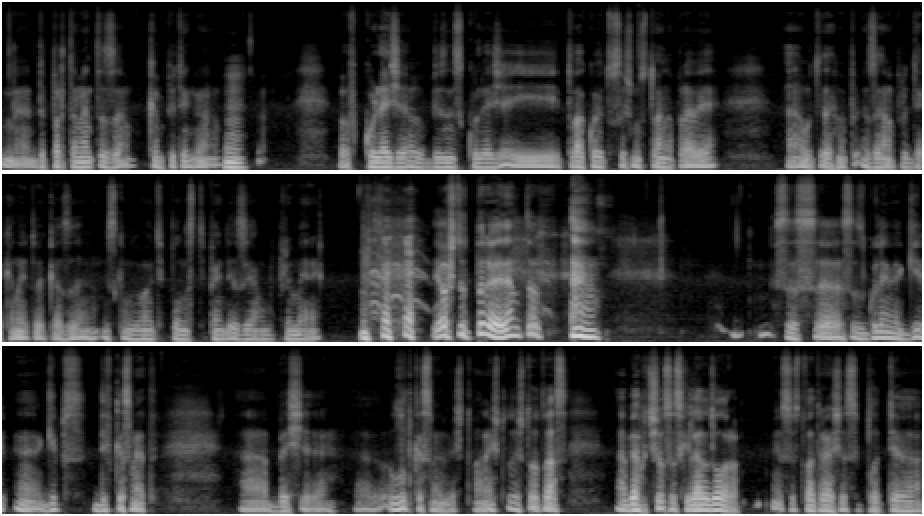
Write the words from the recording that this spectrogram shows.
на департамента за компютинга mm. в колежа, в бизнес колежа и това, което всъщност той направи е а, отидахме заедно пред декана и той каза, искам да имате пълна стипендия, вземам го при мене. и още от първия ден то с, с големия гипс, див късмет, беше, луд късмет беше това нещо, защото аз бях отишъл с 1000 долара. И с това трябваше да се платя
